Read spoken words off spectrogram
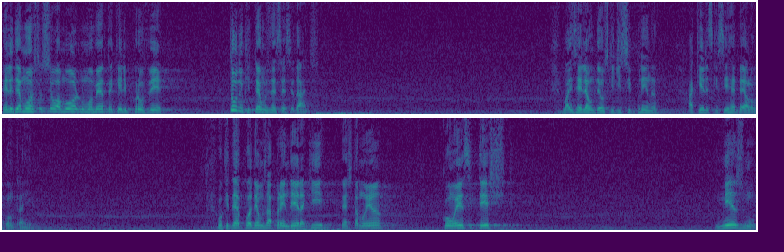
Ele demonstra o seu amor no momento em que Ele provê tudo que temos necessidade. Mas Ele é um Deus que disciplina aqueles que se rebelam contra Ele. O que podemos aprender aqui, nesta manhã, com esse texto, mesmo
